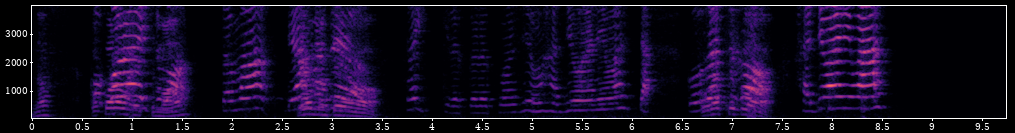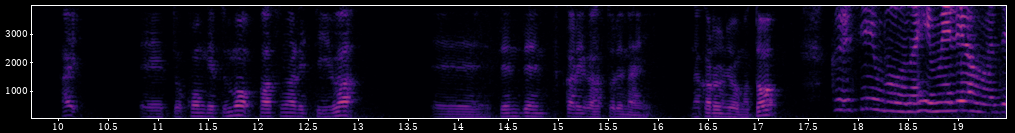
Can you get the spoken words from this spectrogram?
ーの。心はいつも玉龍馬龍馬よテよはいキラキラ今週も始まりました。5月号始まります。はい。えっ、と、今月もパーソナリティは、えー、全然疲れが取れない中野龍馬と、食いしん坊の姫龍馬で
